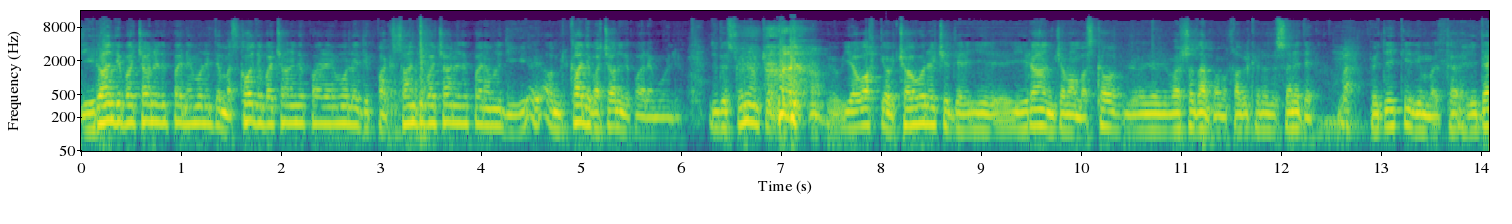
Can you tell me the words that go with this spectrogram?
د ایران د بچانو د پاره مې ولې د مسکو د بچانو د پاره مې ولې د پاکستان د بچانو د پاره مې ولې د امریکا د بچانو د پاره مې ولې د سونم چې یو وخت یو چا ولې چې د ایران جمع مسکو ورشزان په مقابل کې د سنې ده په دې کې د متحده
